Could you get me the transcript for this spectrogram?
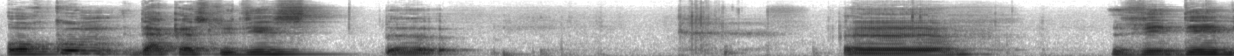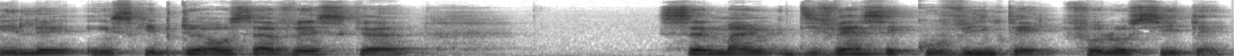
Oricum, dacă studiezi uh, uh, vedeniile în Scriptură, o să vezi că sunt mai diverse cuvinte folosite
